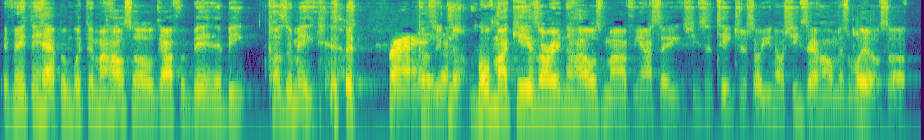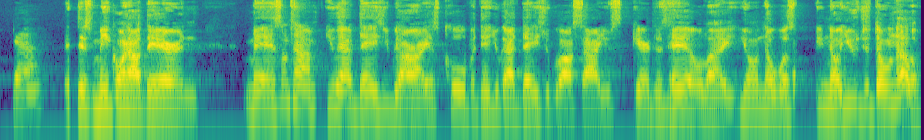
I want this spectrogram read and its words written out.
if anything happened within my household, God forbid, it'd be because of me. right. Because yeah. you know, both my kids are in the house. My fiance, she's a teacher, so you know she's at home as well. So yeah, it's just me going out there and man, sometimes you have days you be all right, it's cool, but then you got days you go outside, you scared as hell, like you don't know what's, you know, you just don't know.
